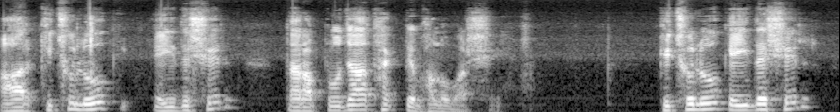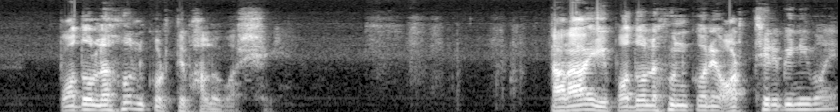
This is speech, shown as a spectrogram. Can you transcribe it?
আর কিছু লোক এই দেশের তারা প্রজা থাকতে ভালোবাসে। কিছু লোক এই দেশের পদলেহন করতে ভালোবাসে। তারা এই পদলেহন করে অর্থের বিনিময়ে,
